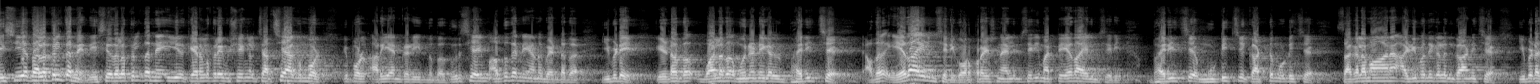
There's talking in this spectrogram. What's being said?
ദേശീയ തലത്തിൽ തന്നെ ദേശീയ തലത്തിൽ തന്നെ ഈ കേരളത്തിലെ വിഷയങ്ങൾ ചർച്ചയാകുമ്പോൾ ഇപ്പോൾ അറിയാൻ കഴിയുന്നത്. തീർച്ചയായും അത് തന്നെയാണ് വേണ്ടത്. ഇവിടെ ഇടത് വലത് മുന്നണികൾ ഭരിച്ച് അത് ഏതായാലും ശരി കോർപ്പറേഷൻ ആയാലും ശരി മറ്റേതായാലും ശരി ഭരിച്ച് മുടിച്ച് കട്ടുമുടിച്ച് സകലമാന അഴിമതികളും കാണിച്ച് ഇവിടെ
